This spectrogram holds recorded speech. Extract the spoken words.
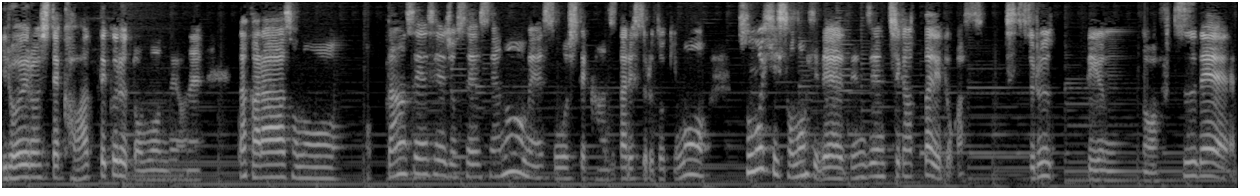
いろいろして変わってくると思うんだよね。だから、その、男性性、女性性の瞑想をして感じたりする時も、その日その日で全然違ったりとかするっていうのは普通で、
